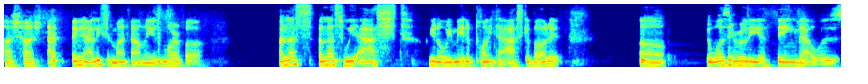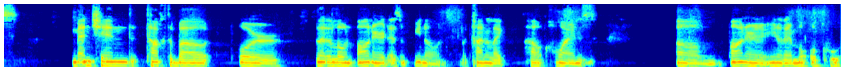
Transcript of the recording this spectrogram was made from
hush hush. I, I mean, at least in my family, it's more of a unless unless we asked, you know, we made a point to ask about it. Um, it wasn't really a thing that was mentioned, talked about, or let alone honored as you know, kind of like how Hawaiians um, honor, you know, their mo'oku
